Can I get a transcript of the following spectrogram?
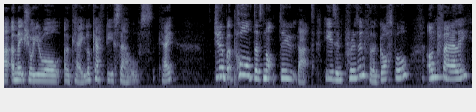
uh, and make sure you're all okay. Look after yourselves, okay? Do you know, but Paul does not do that. He is in prison for the gospel, unfairly,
